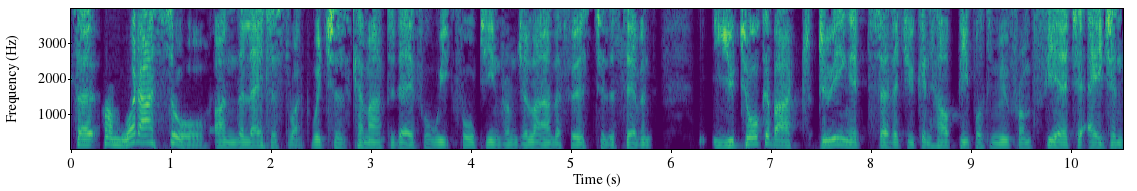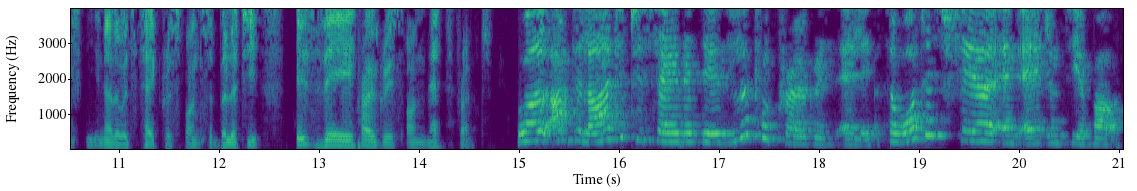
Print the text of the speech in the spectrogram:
So from what I saw on the latest one, which has come out today for week 14 from July the 1st to the 7th, you talk about doing it so that you can help people to move from fear to agency. In other words, take responsibility. Is there progress on that front? Well, I'm delighted to say that there's little progress, Alex. So what is fear and agency about?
